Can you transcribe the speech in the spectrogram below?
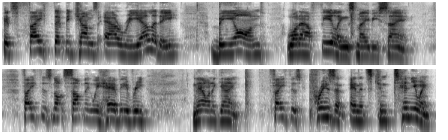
It's faith that becomes our reality beyond what our feelings may be saying. Faith is not something we have every now and again. Faith is present and it's continuing.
